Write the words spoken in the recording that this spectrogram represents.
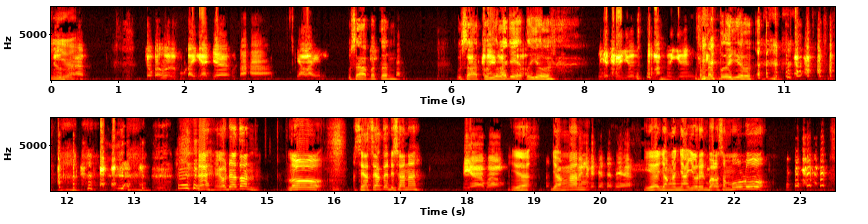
iya. Iya. Coba ul buka ini aja usaha yang lain. Usaha apa, Ton? Usaha tuyul aja ya, tuyul. Iya tuyul, ternak tuyul. Ternak tuyul. Eh, ya udah Ton. Lo sehat-sehat ya di sana. Iya bang. Ya, Saya jangan ya. ya jangan nyayurin balsam mulu.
